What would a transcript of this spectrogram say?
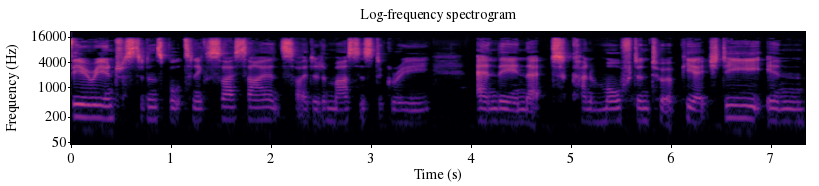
very interested in sports and exercise science, so I did a master's degree, and then that kind of morphed into a PhD in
